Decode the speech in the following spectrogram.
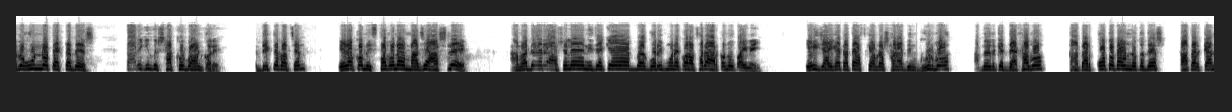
এবং উন্নত একটা দেশ, তারই কিন্তু স্বাক্ষর বহন করে। দেখতে পাচ্ছেন, এরকম স্থাপনার মাঝে আসলে আমাদের আসলে নিজেকে গরিব মনে করা ছাড়া আর কোনো উপায় নেই। এই জায়গাটাতে আজকে আমরা সারাদিন ঘুরবো। আপনাদেরকে দেখাবো কাতার কতটা উন্নত দেশ, কাতার কেন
